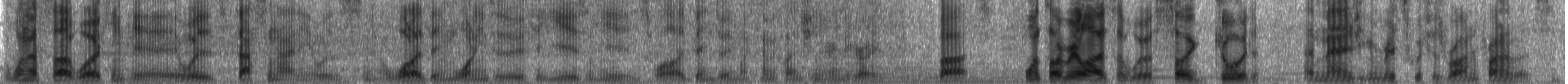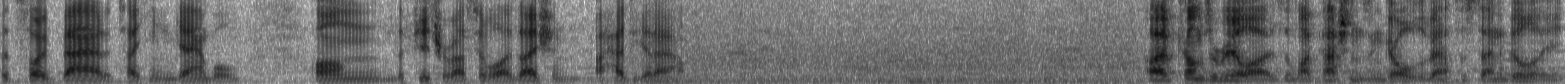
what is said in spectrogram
When I started working here, it was fascinating. It was you know, what I'd been wanting to do for years and years while I'd been doing my chemical engineering degree. But once I realised that we were so good at managing risk, which was right in front of us, but so bad at taking a gamble on the future of our civilization, I had to get out. I have come to realise that my passions and goals about sustainability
